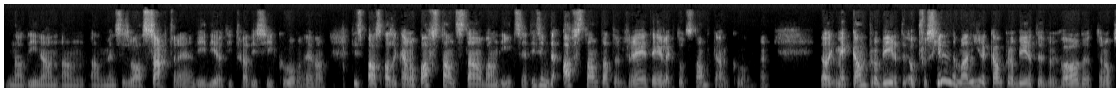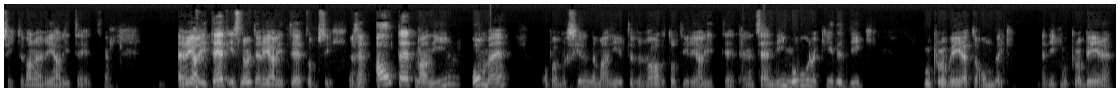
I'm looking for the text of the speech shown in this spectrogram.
nadien aan, aan, aan mensen zoals Sartre, hè, die, die uit die traditie komen. Hè, van, het is pas als ik kan op afstand staan van iets, het is in de afstand dat de vrijheid eigenlijk tot stand kan komen. Hè, dat ik mij kan proberen te, op verschillende manieren kan proberen te verhouden ten opzichte van een realiteit. Hè. Een realiteit is nooit een realiteit op zich. Er zijn altijd manieren om mij op een verschillende manier te verhouden tot die realiteit. En het zijn die mogelijkheden die ik moet proberen te ontdekken. En die ik moet proberen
